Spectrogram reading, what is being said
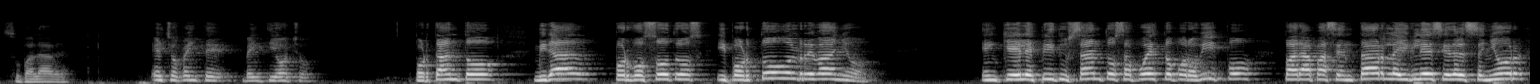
su palabra. Hechos 20, 28. Por tanto, mirad por vosotros y por todo el rebaño en que el Espíritu Santo se ha puesto por obispo para apacentar la iglesia del Señor,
